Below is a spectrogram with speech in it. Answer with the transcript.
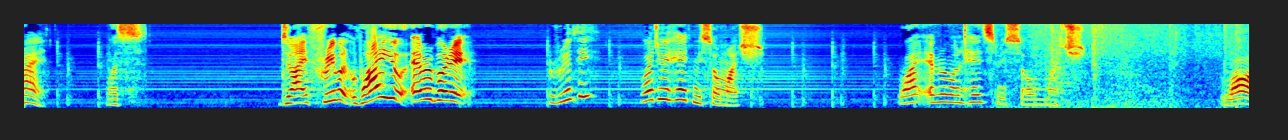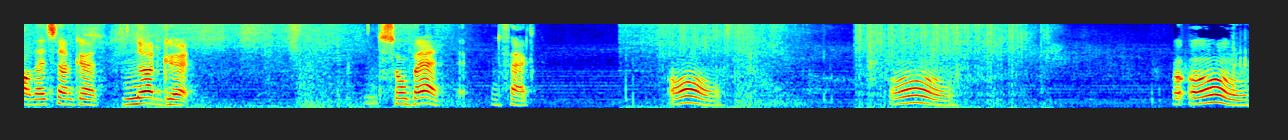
Alright. What's... Die Freeman? Why are you everybody... Really? Why do you hate me so much? Why everyone hates me so much? Wow, that's not good. Not good. So bad, in fact. Oh. Oh. Uh oh.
